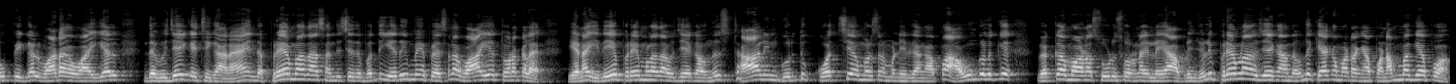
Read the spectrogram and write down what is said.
ஊப்பிகள் வாடகை வாய்கள் இந்த விஜய் கட்சிக்காரன் இந்த பிரேமலதா சந்தித்ததை பற்றி எதுவுமே பேசலை வாயே திறக்கலை. ஏன்னா இதே பிரேமலதா விஜயகாந்த் வந்து ஸ்டாலின் குறித்து கொச்சை விமர்சனம் பண்ணியிருக்காங்க. அப்போ அவங்களுக்கு வெக்கமான சூடு சுரணை இல்லையா? அப்படின்னு சொல்லி பிரேமலா விஜயகாந்த் வந்து கேட்க மாட்டாங்க. அப்போ நம்ம கேட்போம்.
